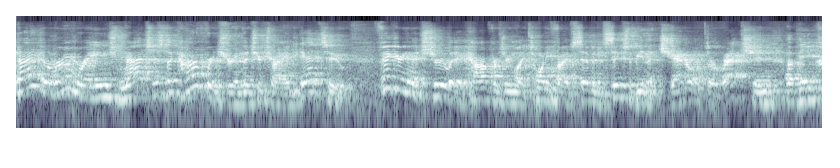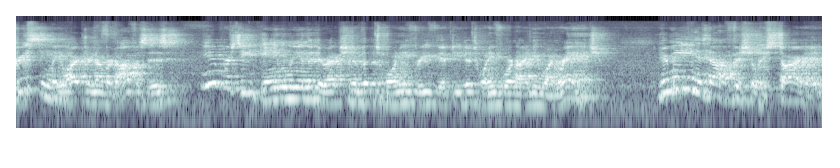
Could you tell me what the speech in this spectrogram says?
Neither room range matches the conference room that you're trying to get to. Figuring that surely a conference room like 2576 would be in the general direction of the increasingly larger numbered offices, you proceed gamely in the direction of the 2350 to 2491 range. Your meeting has now officially started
